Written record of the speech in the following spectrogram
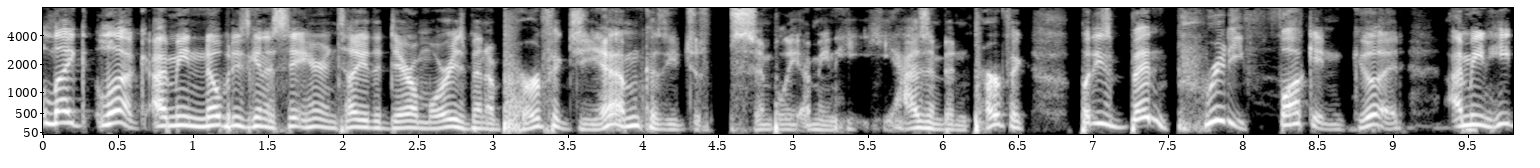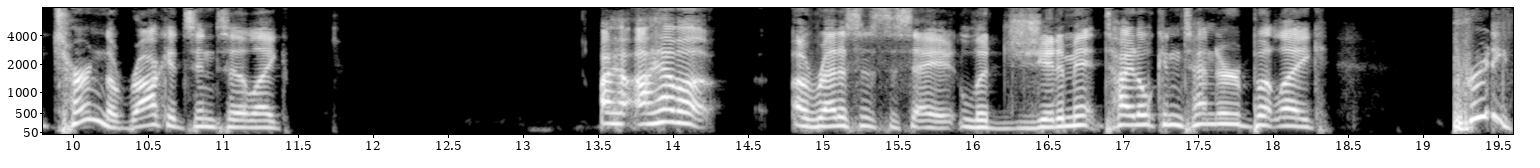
Like, look, I mean, nobody's gonna sit here and tell you that Daryl Morey's been a perfect GM because he just simply, I mean, he he hasn't been perfect, but he's been pretty fucking good. I mean, he turned the Rockets into like I I have a a reticence to say legitimate title contender, but like pretty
